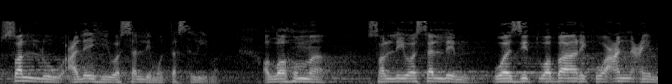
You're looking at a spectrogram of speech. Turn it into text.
صلوا عليه وسلموا تسليما. اللهم صل وسلم وزد وبارك وأنعم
